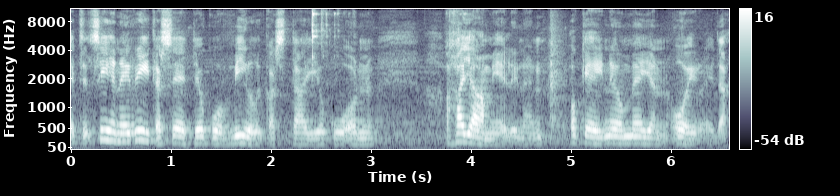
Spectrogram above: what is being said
että siihen ei riitä se, että joku on vilkas tai joku on hajamielinen. Okei, ne on meidän oireita,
